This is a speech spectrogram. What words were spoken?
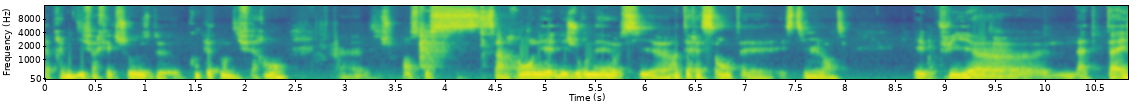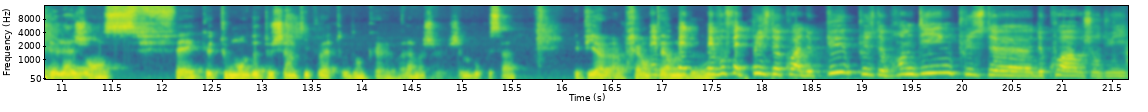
l'après-midi faire quelque chose de complètement différent. Euh, je pense que ça rend les, journées aussi euh, intéressantes et, stimulantes. Et puis, la taille de l'agence fait que tout le monde doit toucher un petit peu à tout. Donc voilà, moi j'aime beaucoup ça. Et puis après, en termes mais, mais, vous faites plus de quoi? De pub, plus de branding, plus de, de quoi aujourd'hui?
